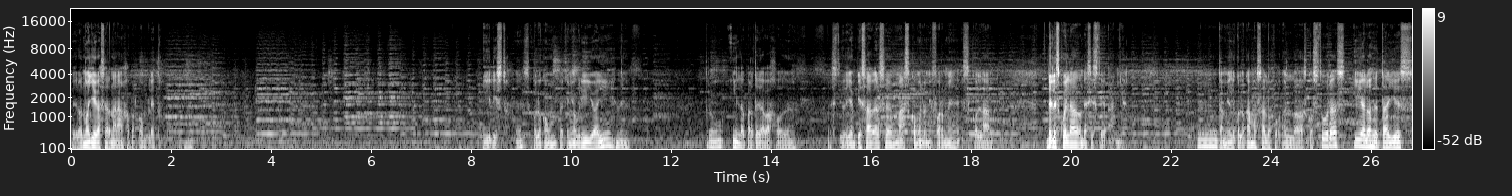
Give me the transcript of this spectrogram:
Pero no llega a ser naranja por completo. Y listo se coloca un pequeño brillo ahí en el y en la parte de abajo del vestido. Ya empieza a verse más como el uniforme escolar de la escuela donde asiste Anya. Mm, también le colocamos a, las costuras y a los detalles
